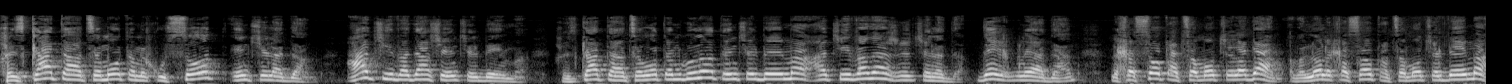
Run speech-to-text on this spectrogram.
חזקת העצמות המכוסות הן של אדם, עד שיוודע שהן של בהמה. חזקת העצמות המגולות הן של בהמה, עד שיוודע שהן של אדם. דרך בני אדם, לכסות עצמות של אדם, אבל לא לכסות עצמות של בהמה.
